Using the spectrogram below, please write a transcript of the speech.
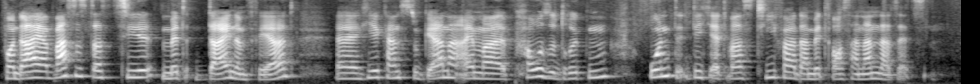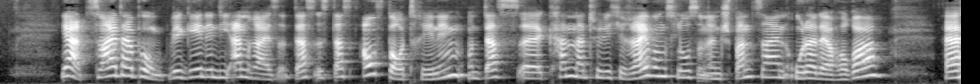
von daher, was ist das Ziel mit deinem Pferd? Äh, hier kannst du gerne einmal Pause drücken und dich etwas tiefer damit auseinandersetzen. Ja, zweiter Punkt. Wir gehen in die Anreise. Das ist das Aufbautraining und das äh, kann natürlich reibungslos und entspannt sein oder der Horror. Äh,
